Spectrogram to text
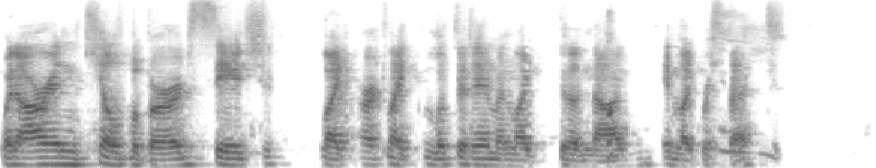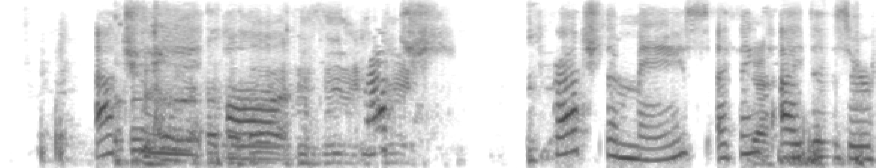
when Aaron killed the bird, Sage like Art like looked at him and like did a nod in like respect. actually, uh, scratch, scratch the mace. I think Yeah. I deserve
